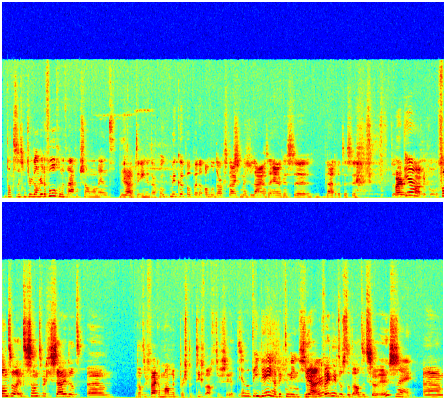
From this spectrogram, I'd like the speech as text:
dat is natuurlijk dan weer de volgende vraag op zo'n moment. Ik Ja. heb de ene dag ook make-up op en de andere dag sta ik met laarzen ergens eh, bladeren tussen Maar- Ja. Ik vond het wel interessant wat je zei, dat, ehm, dat er vaak een mannelijk perspectief achter zit. Ja, dat idee heb ik tenminste Ja, hoor. ik weet niet of dat altijd zo is. Nee. Ehm,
